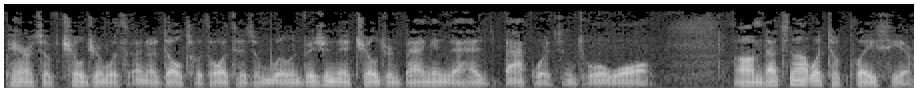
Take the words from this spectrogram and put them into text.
parents of children with and adults with autism will envision their children banging their heads backwards into a wall. Um, that's not what took place here.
